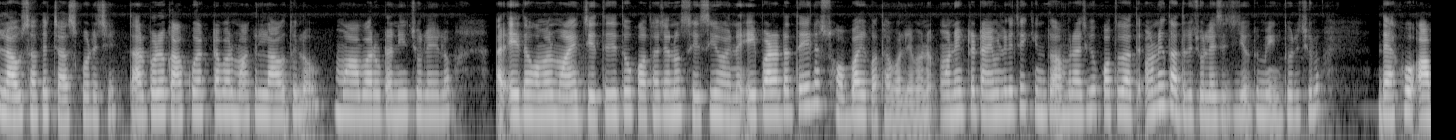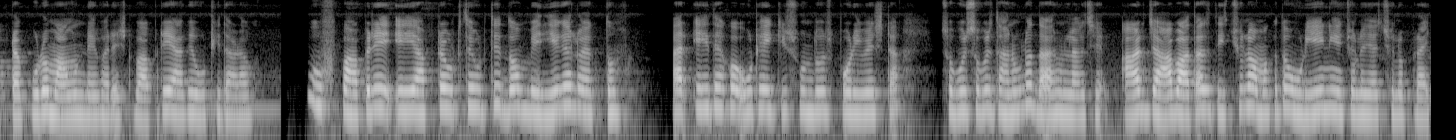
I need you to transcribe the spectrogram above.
লাউ শাকের চাষ করেছে। তারপরে কাকু একটা বার মাকে লাউ দিল। মা আবার ওটা নিয়ে চলে এলো। আর এই দেখো আমার মায়ের যেতে যেতেও কথা যেন শেষই হয় না। এই পাড়াটাতে এলে সবাই কথা বলে। মানে অনেকটা টাইম লেগেছে, কিন্তু আমরা আজকে কত তাড়াতাড়ি অনেক তাড়াতাড়ি চলে এসেছি, যেহেতু মেঘ ধরেছিল। দেখো আপটা পুরো মাউন্ট এভারেস্ট, বাপরে আগে উঠি দাঁড়াও। উফ, বাপরে, এই আপটা উঠতে উঠতে দম বেরিয়ে গেল একদম। আর এই দেখো, উঠেই কি সুন্দর পরিবেশটা। সবুজ সবুজ ধানগুলো দারুণ লাগছে। আর যা বাতাস দিচ্ছিল, আমাকে তো উড়িয়েই নিয়ে চলে যাচ্ছিল প্রায়।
